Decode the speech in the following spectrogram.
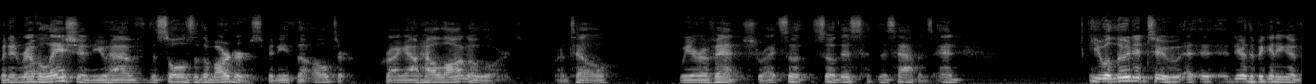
But in Revelation, you have the souls of the martyrs beneath the altar crying out, "How long, O Lord?" Until we are avenged right so so this this happens and you alluded to uh, uh, near the beginning of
